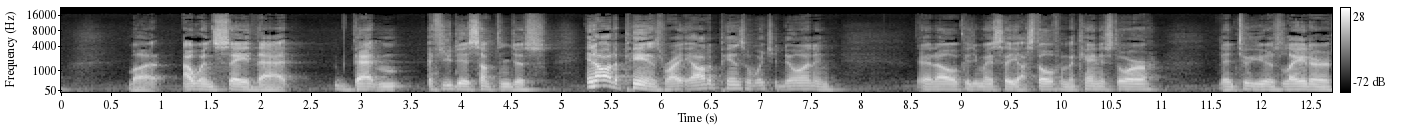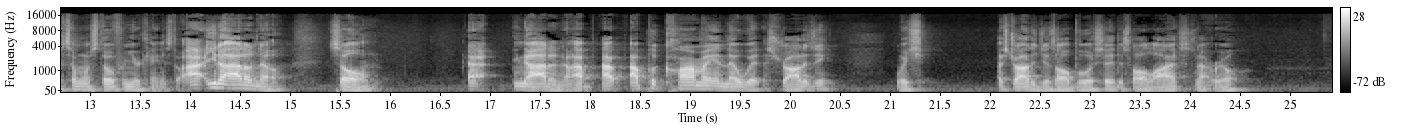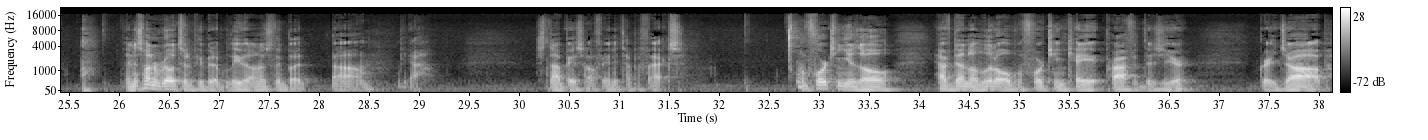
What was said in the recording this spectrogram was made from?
But I wouldn't say that that if you did something just it all depends, right? It all depends on what you're doing, and you know, because you may say I stole from the candy store, then two years later someone stole from your candy store. I, you know, I don't know. So, I, you know, I don't know. I, I I put karma in there with astrology, which astrology is all bullshit. It's all lies. It's not real, and it's unreal to the people that believe it, honestly. But um, yeah, it's not based off any type of facts. I'm 14 years old have done a little over 14K profit this year. Great job.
